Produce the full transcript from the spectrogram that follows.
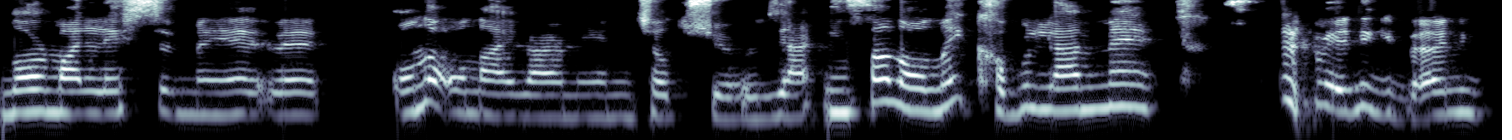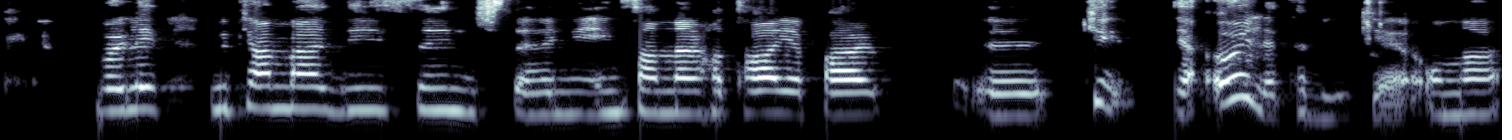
normalleştirmeye ve ona onay vermeye mi çalışıyoruz? Yani insan olmayı kabullenme serüveni gibi. Hani böyle mükemmel değilsin işte hani insanlar hata yapar ee, ki ya öyle tabii ki ona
